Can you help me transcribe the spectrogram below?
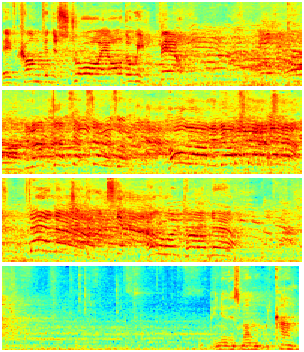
They've come to destroy all that we've built. Do not touch that service weapon! Hold on and don't stand down! Stand down! Everyone calm down! We knew this moment would come.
